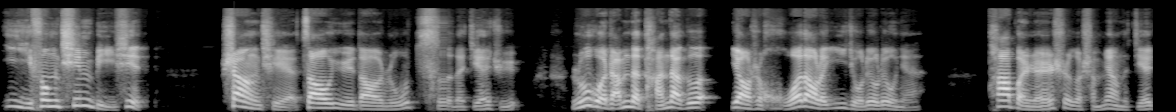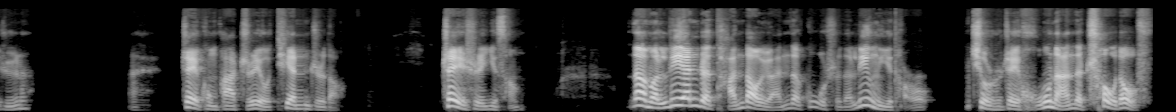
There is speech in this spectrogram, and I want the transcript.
一封亲笔信，尚且遭遇到如此的结局。如果咱们的谭大哥要是活到了一九六六年，他本人是个什么样的结局呢？哎，这恐怕只有天知道。这是一层。那么连着谭道源的故事的另一头，就是这湖南的臭豆腐。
